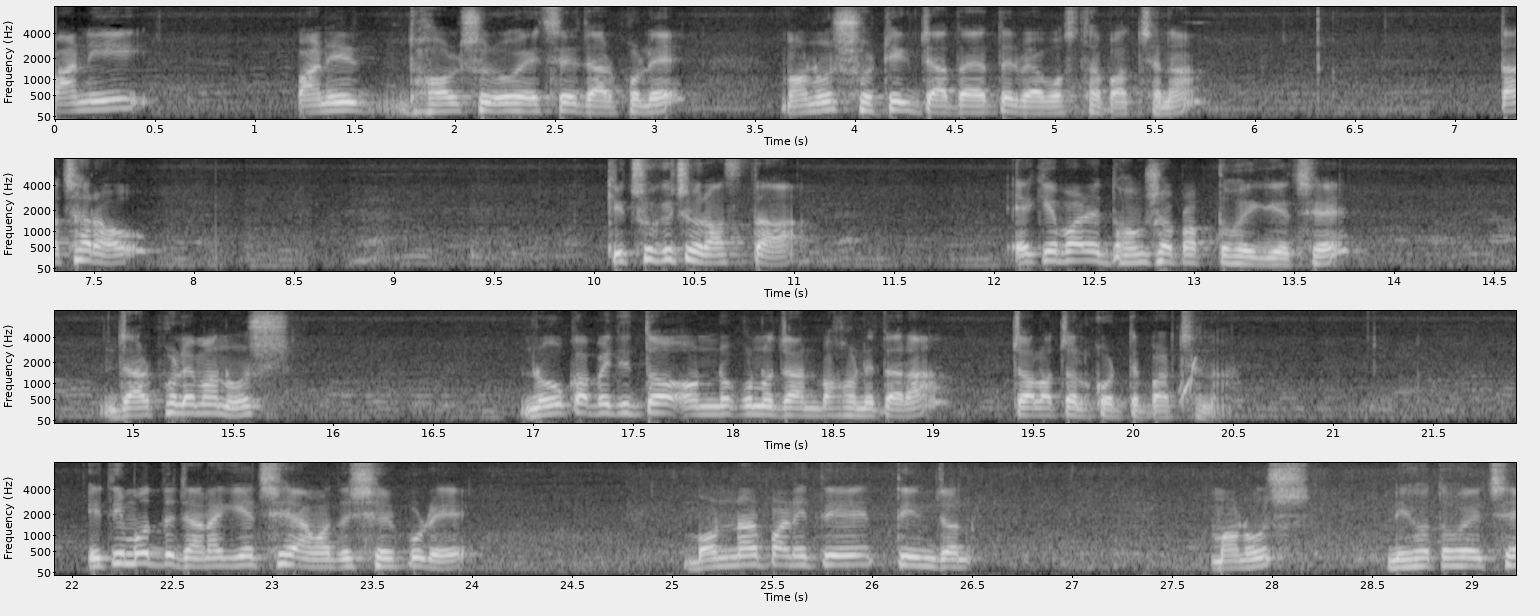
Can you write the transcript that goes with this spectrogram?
পানি, পানির ঢল শুরু হয়েছে, যার ফলে মানুষ সঠিক যাতায়াতের ব্যবস্থা পাচ্ছে না। তাছাড়াও কিছু কিছু রাস্তা একেবারে ধ্বংসপ্রাপ্ত হয়ে গিয়েছে, যার ফলে মানুষ নৌকা ব্যতীত অন্য কোনো যানবাহনে তারা চলাচল করতে পারছে না। ইতিমধ্যে জানা গিয়েছে, আমাদের শেরপুরে বন্যার পানিতে তিনজন মানুষ নিহত হয়েছে।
